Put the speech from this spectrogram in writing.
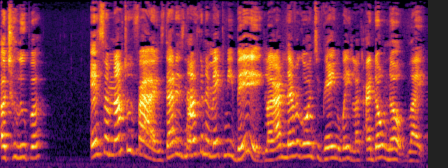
a chalupa, and some nacho fries. That is not gonna make me big. Like I'm never going to gain weight. Like I don't know. Like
